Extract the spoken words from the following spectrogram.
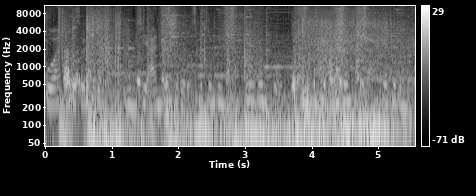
보안 해설지대는 임시 안전지대로 설정됩니다. 1분 후 임시 안전지대가 해제됩니다.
